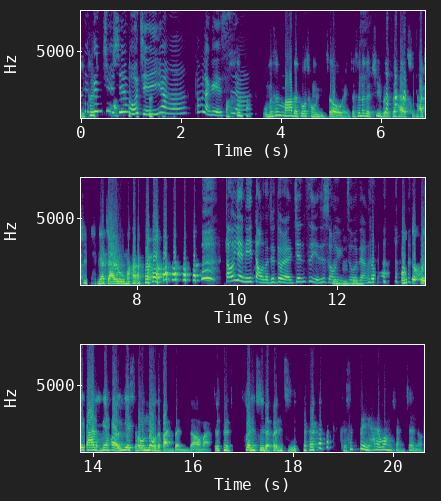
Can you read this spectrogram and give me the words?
你跟巨蟹摩羯一样啊，他们两个也 是啊。我们是妈的多重宇宙哎，就是那个剧本是还有其他剧，你要加入吗？导演你导的就对了，监制也是双鱼座这样。我们的回答里面还有 yes 或 no 的版本，你知道吗？就是分支的分支。可是被害妄想症哦，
